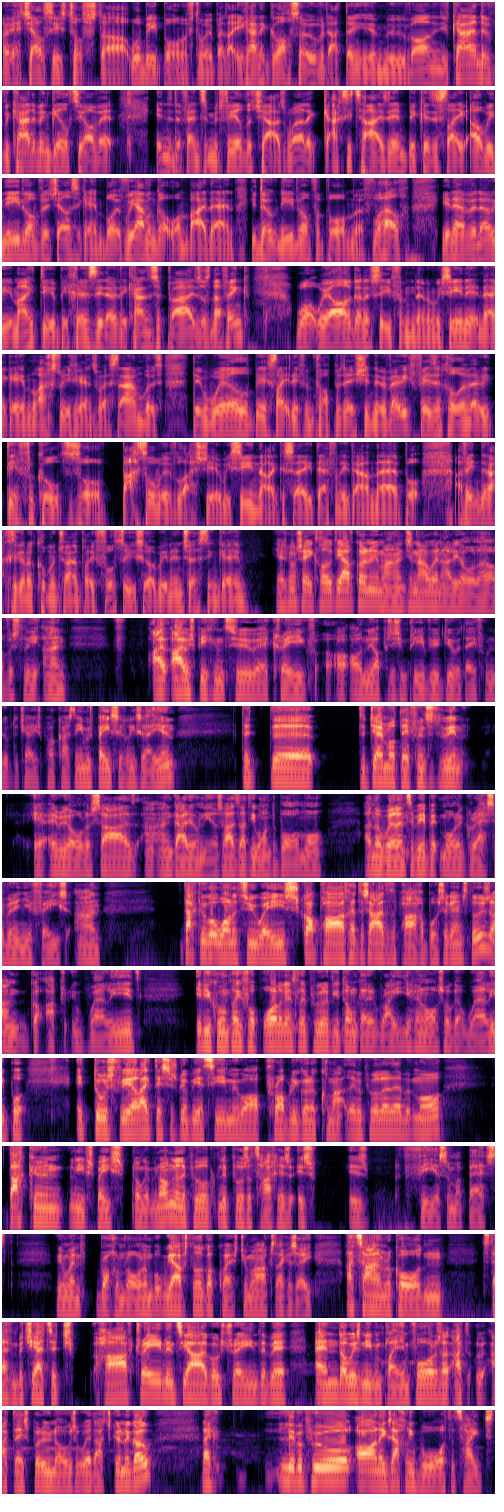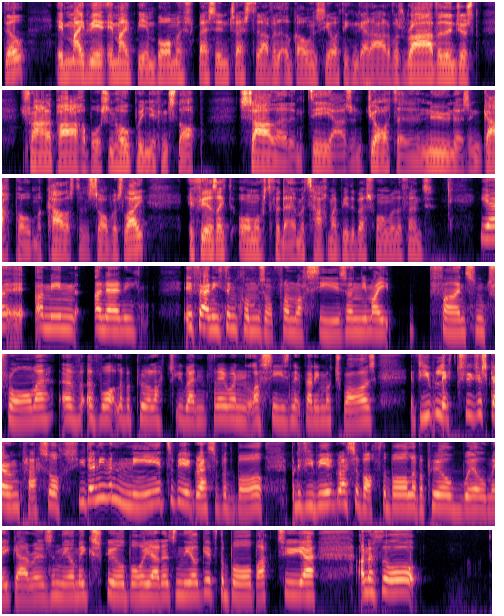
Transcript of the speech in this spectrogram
"Oh yeah, Chelsea's tough start. We'll beat Bournemouth. Don't worry about that." You kind of gloss over that, don't you, and move on. And you've kind of we kind of been guilty of it in the defensive midfielder chat as well. It actually ties in because it's like, oh, we need one for the Chelsea game, but if we haven't got one by then, you don't need one for Bournemouth. Well, you never know. You might do because you know they can surprise us. And I think what we are going to see from them, and we've seen it in their game last week against West Ham, was they will be a slightly different proposition. They were very physical and very difficult to sort of battle with last year. We've seen that, like I say, definitely down there. But I think they're actually going to come and try and play footy, so it'll be an interesting game. Yeah, I was going to say, Claudia, I've got a new manager now in Iraola, obviously, and I, I was speaking to uh, Craig on the opposition preview the other day from the Up the Chase podcast, and he was basically saying that the the general difference between Areola's side and, and Gary O'Neill's side is that he want the ball more and they're willing to be a bit more aggressive and in your face. And that can go one or two ways. Scott Parker decided to park a bus against us and got absolutely wellied. If you come and play football against Liverpool, if you don't get it right, you can also get wellied. But it does feel like this is going to be a team who are probably going to come at Liverpool a little bit more that can leave space. Don't get me wrong. Liverpool, Liverpool's attack is is is fearsome at best. You know, when rock and rolling, but we have still got question marks. Like I say, at time recording, Stefan Bacetic half training, Thiago's trained a bit. Endo isn't even playing for us at, at this, but who knows where that's going to go. Like, Liverpool aren't exactly watertight still. It might be it might be in Bournemouth's best interest to have a little go and see what they can get out of us rather than just trying to park a bus and hoping you can stop Salah and Diaz and Jota and Nunes and Gappo, McAllister and Soboslai, it feels like almost for them attack might be the best form of defence. Yeah, I mean, and any if anything comes up from last season, you might find some trauma of, of what Liverpool actually went through when last season it very much was. If you literally just go and press us, you don't even need to be aggressive with the ball. But if you be aggressive off the ball, Liverpool will make errors and they'll make schoolboy errors and they'll give the ball back to you. And I thought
